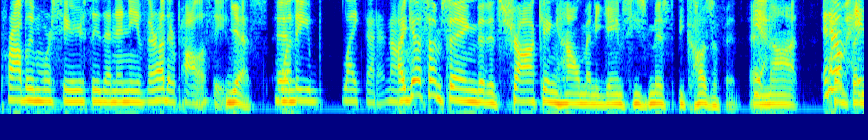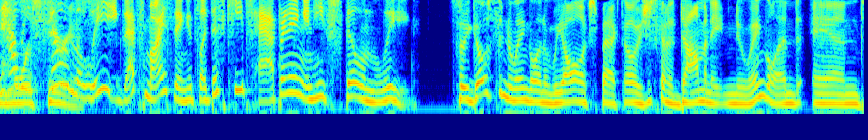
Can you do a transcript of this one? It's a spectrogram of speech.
probably more seriously than any of their other policies. Yes, and- whether you like that or not. I guess I'm saying that it's shocking how many games he's missed because of it, and Yeah. not and how, and how he's still in the league. That's my thing. It's like this keeps happening, and he's still in the league. So he goes to New England, and we all expect, oh, he's just going to dominate in New England, and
